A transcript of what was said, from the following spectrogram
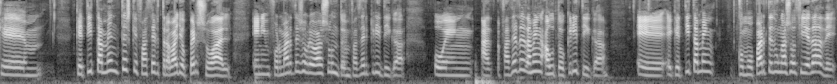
que que ti tamén tes que facer traballo persoal en informarte sobre o asunto, en facer crítica ou en a, facerte tamén autocrítica e, e que ti tamén como parte dunha sociedade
